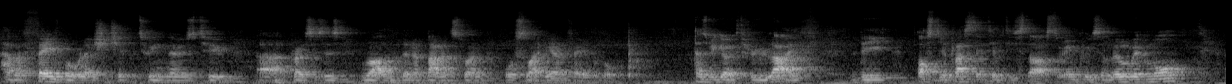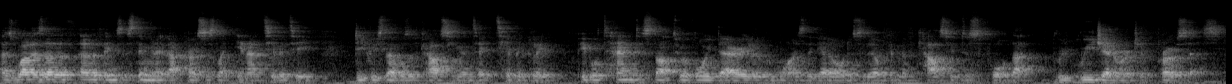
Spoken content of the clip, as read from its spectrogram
have a favourable relationship between those two uh, processes rather than a balanced one or slightly unfavourable. As we go through life, the osteoclastic activity starts to increase a little bit more, as well as other, other things that stimulate that process like inactivity, decreased levels of calcium intake typically. People tend to start to avoid dairy a little more as they get older so they don't get enough calcium to support that re regenerative process.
